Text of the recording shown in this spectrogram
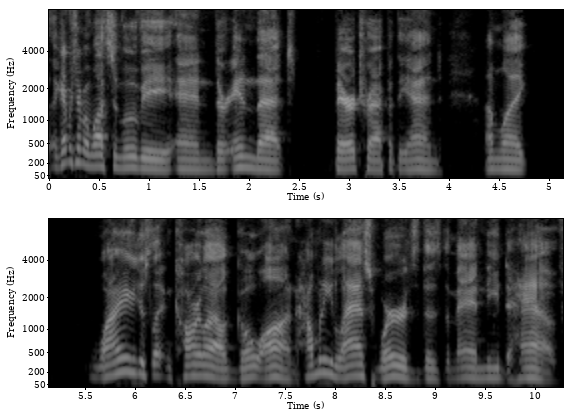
like every time I watch the movie and they're in that bear trap at the end, I'm like, why are you just letting Carlyle go on? How many last words does the man need to have?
